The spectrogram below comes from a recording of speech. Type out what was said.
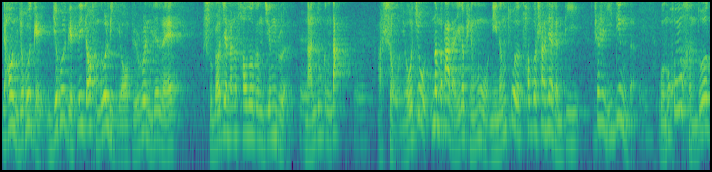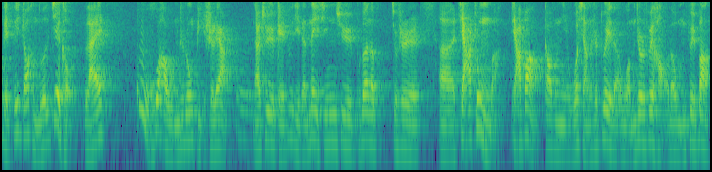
然后你就会给你就会给自己找很多理由，比如说你认为鼠标键盘的操作更精准，难度更大，啊，手游就那么大点一个屏幕，你能做的操作上限很低，这是一定的。我们会有很多给自己找很多的借口来固化我们这种鄙视链儿，来去给自己的内心去不断的就是呃加重吧，加棒，告诉你我想的是对的，我们就是最好的，我们最棒。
